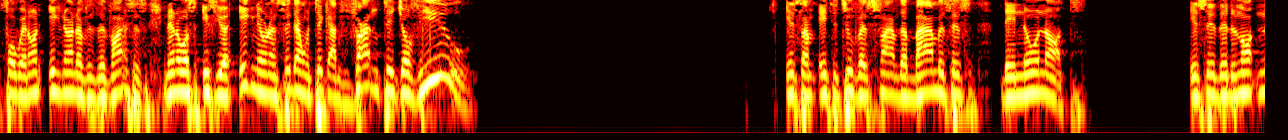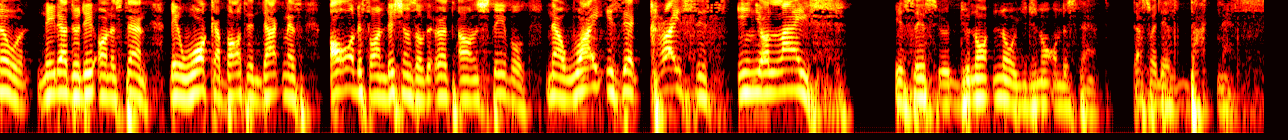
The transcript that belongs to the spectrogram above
for we're not ignorant of his devices. In other words, if you're ignorant, Satan will take advantage of you. In Psalm 82, verse 5, the Bible says, They know not. It says they do not know, neither do they understand. They walk about in darkness. All the foundations of the earth are unstable. Now, why is there crisis in your life? It says you do not know, you do not understand. That's why there's darkness.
